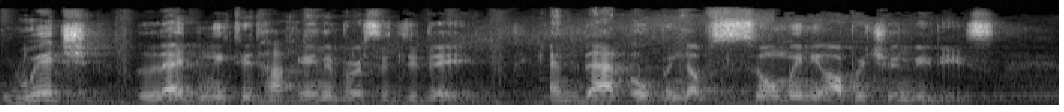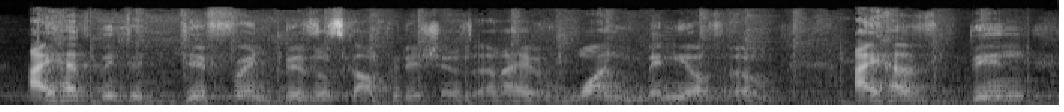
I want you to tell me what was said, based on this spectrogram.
which led me to Dhaka University today. And that opened up so many opportunities. I have been to different business competitions and I have won many of them. I have been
